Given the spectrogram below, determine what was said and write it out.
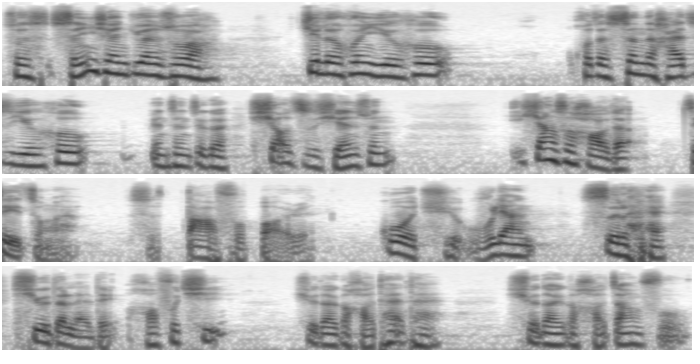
说神仙居然说啊，结了婚以后，或者生了孩子以后，变成这个孝子贤孙，一向是好的，这种啊是大福报人，过去无量世来修得来的好夫妻。修到一个好太太，修到一个好丈夫，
